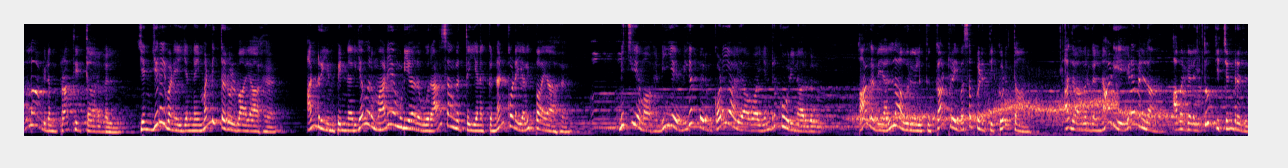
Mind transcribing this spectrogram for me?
அல்லாவிடம் பிரார்த்தித்தார்கள். என் இறைவனை என்னை மன்னித்தருள்வாயாக. அன்றியும் பின்னர் எவரும் அடைய முடியாத ஒரு அரசாங்கத்தை எனக்கு நன்கொடை அளிப்பாயாக. நிச்சயமாக நீயே மிக பெரும் கொடையாளி ஆவாய் என்று கூறினார்கள். ஆகவே அல்லாஹ் அவர்களுக்கு காற்றை வசப்படுத்தி கொடுத்தான். அது அவர்கள் நாடிய இடமெல்லாம் அவர்களை தூக்கிச் சென்றது.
